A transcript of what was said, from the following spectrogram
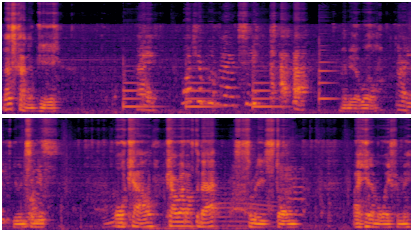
That's kind of gay. Hey, watch your profanity. Maybe I will. Alright. You insinuate- Old cow. Cow right off the bat. Somebody stole him. I hit him away from me.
